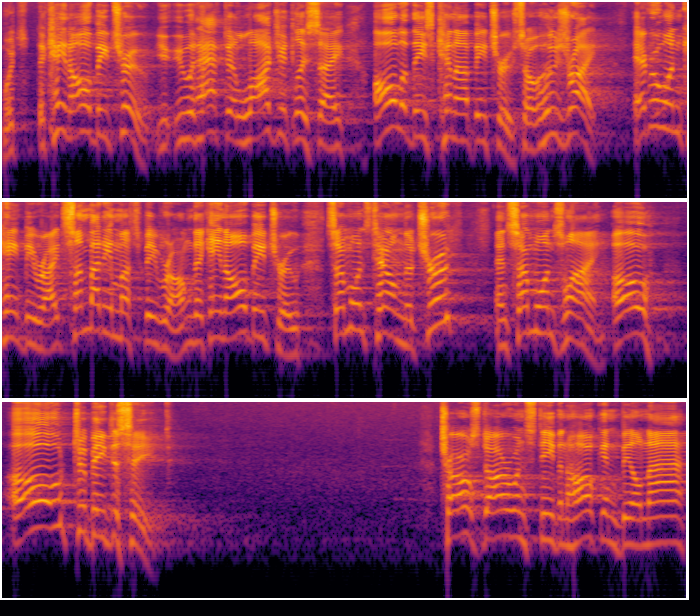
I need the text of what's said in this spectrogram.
Which they can't all be true. You, you would have to logically say all of these cannot be true. So who's right? Everyone can't be right. Somebody must be wrong. They can't all be true. Someone's telling the truth and someone's lying. Oh, oh, to be deceived. Charles Darwin, Stephen Hawking, Bill Nye,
